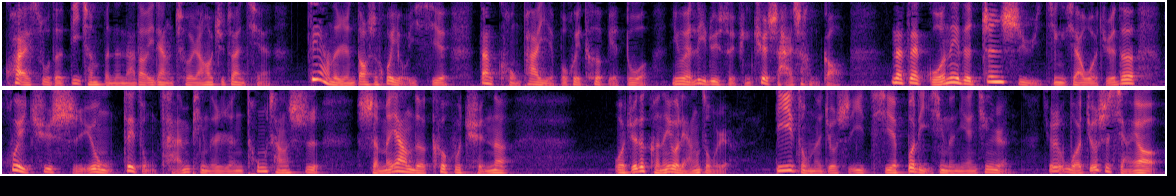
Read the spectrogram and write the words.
快速的、低成本的拿到一辆车，然后去赚钱，这样的人倒是会有一些，但恐怕也不会特别多，因为利率水平确实还是很高。那在国内的真实语境下，我觉得会去使用这种产品的人，通常是什么样的客户群呢？我觉得可能有两种人，第一种呢，就是一些不理性的年轻人，就是我就是想要。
